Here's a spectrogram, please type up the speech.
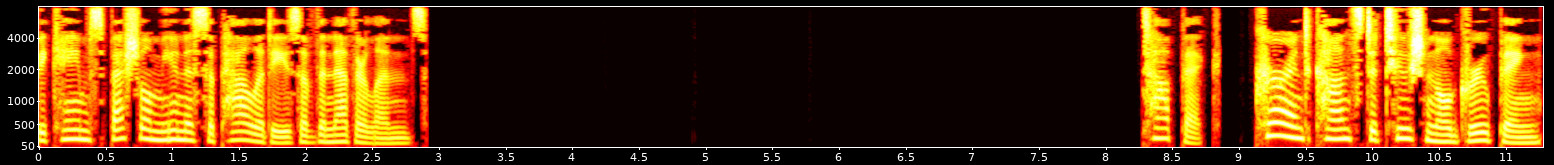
became special municipalities of the Netherlands. Topic. Current constitutional grouping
